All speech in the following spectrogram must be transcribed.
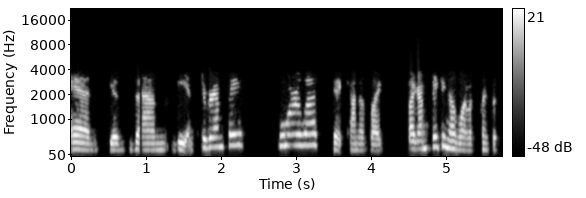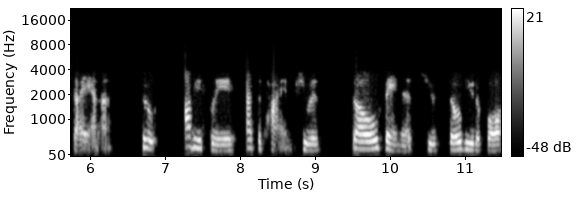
and gives them the Instagram face, more or less. It kind of like, like I'm thinking of one with Princess Diana, who obviously at the time she was so famous, she was so beautiful,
